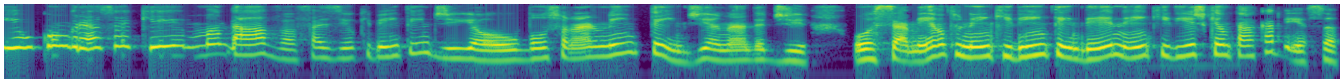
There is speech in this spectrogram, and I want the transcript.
e o Congresso é que mandava, fazia o que bem entendia. O Bolsonaro nem entendia nada de orçamento, nem queria entender, nem queria esquentar a cabeça.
